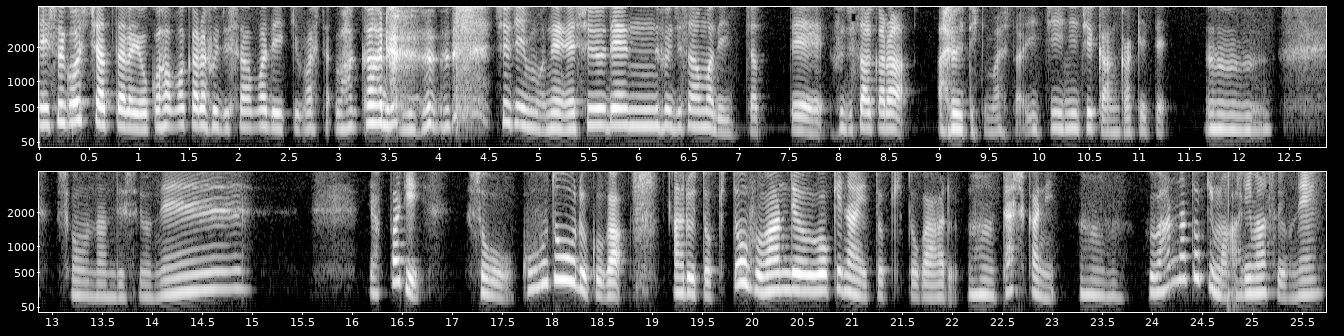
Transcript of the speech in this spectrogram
寝過ごしちゃったら横浜から藤沢まで行きました。わかる。主人もね、終電藤沢まで行っちゃって、藤沢から歩いてきました。1、2時間かけて。うん。そうなんですよね。やっぱり、そう、行動力がある時と不安で動けない時とがある。うん、確かに。うん。不安な時もありますよね。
